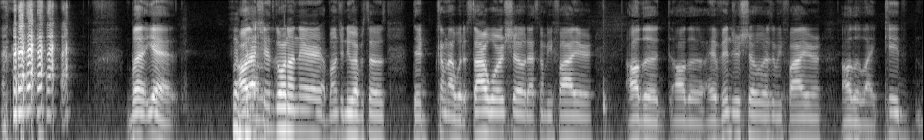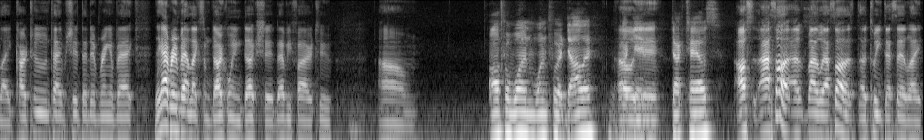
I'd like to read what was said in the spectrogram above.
But yeah, Fuck all that shit's going on there. A bunch of new episodes. They're coming out with a Star Wars show that's gonna be fire. All the all the Avengers show is gonna be fire. All the like kid like cartoon type shit that they're bringing back. They gotta bring back like some Darkwing Duck shit. That'd be fire too. Um. All for one, one for a dollar. Oh yeah. Ducktales. Also, I saw. Uh, by the way, I saw a, a tweet that said like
